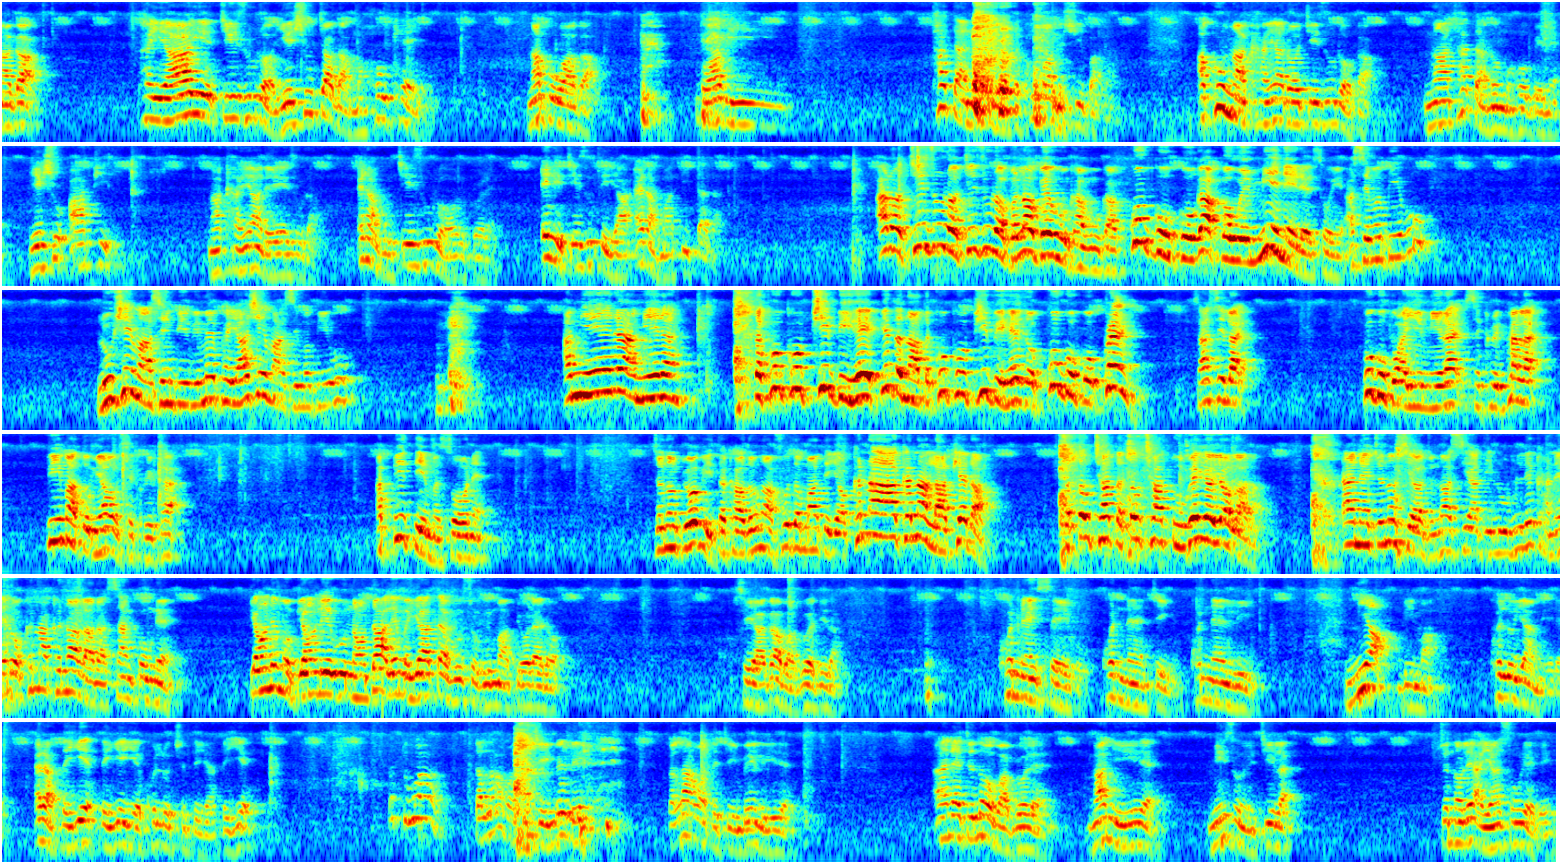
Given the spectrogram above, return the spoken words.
ငါကဖယားရဲ့ကျေးဇူးတော်ယေရှုကြောက်တာမဟုတ်ခဲ့ရင်ငါဘဝကသွားပြီထပ်တန်တဲ့တခုမှမရှိပါဘူးအခုငါခံရတော့ကျေးဇူးတော်ကငါထပ်တန်လို့မဟုတ်ဘဲနဲ့ယေရှုအားဖြင့်ငါခံရတယ်ဆိုတာအဲ့ဒါကိုကျေးဇူးတော်လို့ပြောတယ်အဲ့ဒီကျေးဇူးတရားအဲ့ဒါမှတည်တတ်တာ အဲ့တော့ကျေးဇူးတော်ကျေးဇူးတော်ဘယ်လောက်ပဲဝန်ခံဝန်ခံကိုကိုကိုကပဝင်မြင့်နေတယ်ဆိုရင်အစင်မပြေဘူးလူရှိမှအစင်ပြေပြီမဲ့ဖယားရှိမှအစင်မပြေဘူးအမြဲတမ်းအမြဲတမ်းတခုခုဖြစ်ပြီဟဲ့ပြဿနာတခုခုဖြစ်ပြီဟဲ့ဆိုကိုကိုကို crank စားစစ်လိုက်ကိုကိုကိုအရင်မြင်လိုက် secret ဖတ်လိုက်ပြီးမှသူများကို secret ဖတ်အပြစ်တင်မစိုးနဲ့ ကျွန်တော်ပြောပြီတခါတုန်းကဖုဒ္ဓမတယောက်ခဏခဏလာဖြတ်တာတတုတ်ချတတုတ်ချသူပဲရောက်ရောက်လာတာအဲ့နဲ့ကျွန်တော်ဆရာကျွန်တော်ဆရာဒီလူလက်ခံနေတော့ခဏခဏလာတာစံကုန်တယ်ပြောင်းလဲမပြောင်းလဲဘူးနောင်တလည်းမရတတ်ဘူးဆိုပြီးမှပြောလိုက်တော့ဆရာကပါပြောတည်တာခွန်းနိုင်စေကိုခွန်းနိုင်ကြည့်ခွန်းနိုင်လီမြောက်ပြီးမှခွဲလို့ရမယ်တဲ့အဲ့ဒါတရက်တရက်ရဲ့ခွဲလို့ချစ်တရားတရက်အဲ့သူက တလားပါတစ်ချိန်ပဲလေတလားပါတစ်ချိန်ပဲလေတဲ့အဲ့နဲ့ကျွန်တော်ကပြောတယ်ငါညီတဲ့မင်းဆိုရင်ကြည့်လိုက်ကျွန်တော်လည်းအရန်ဆိုးတယ်လေ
